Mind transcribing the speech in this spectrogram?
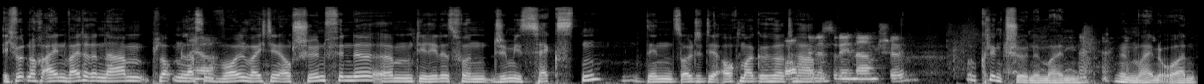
Ich würde noch einen weiteren Namen ploppen lassen Ja. wollen, weil ich den auch schön finde. Ähm, die Rede ist von Jimmy Sexton. Den solltet ihr auch mal gehört Warum haben. findest du den Namen schön? Klingt schön in meinen, in meinen Ohren.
